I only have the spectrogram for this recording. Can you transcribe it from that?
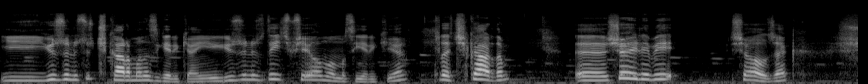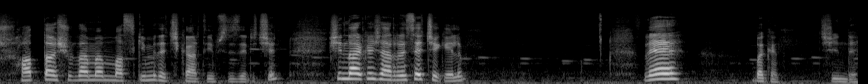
yüzünüzü çıkarmanız gerekiyor. Yani yüzünüzde hiçbir şey olmaması gerekiyor. Da çıkardım. E, şöyle bir şey olacak. Hatta şuradan ben maskemi de çıkartayım sizler için. Şimdi arkadaşlar reset çekelim. Ve bakın şimdi.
